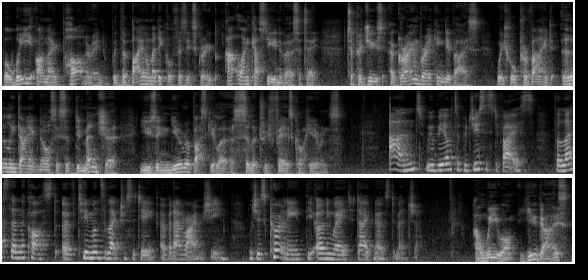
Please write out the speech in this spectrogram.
Well, we are now partnering with the Biomedical Physics Group at Lancaster University to produce a groundbreaking device which will provide early diagnosis of dementia using neurovascular oscillatory phase coherence. And we'll be able to produce this device for less than the cost of two months' electricity of an MRI machine, which is currently the only way to diagnose dementia. And we want you guys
